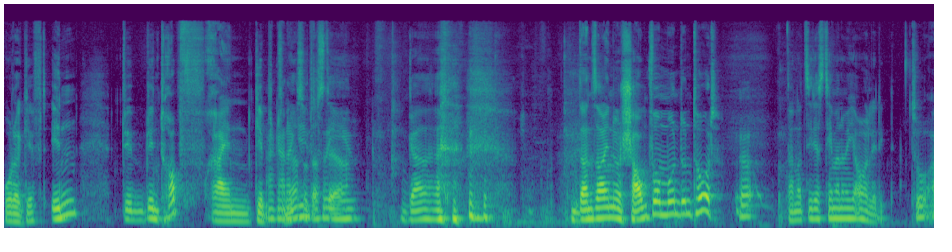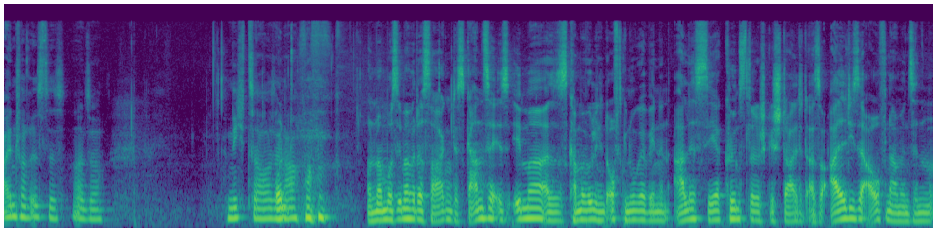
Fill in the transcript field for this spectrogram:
oder Gift in den, den Tropf reingibt, ne, give sodass der. you. Ga- Und dann sah ich nur Schaum vom Mund und tot. Ja, Dann hat sich das Thema nämlich auch erledigt. so einfach ist es. Also nicht zu Hause Und- nachmachen. Und man muss immer wieder sagen, das Ganze ist immer, also das kann man wirklich nicht oft genug erwähnen, alles sehr künstlerisch gestaltet. Also all diese Aufnahmen sind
